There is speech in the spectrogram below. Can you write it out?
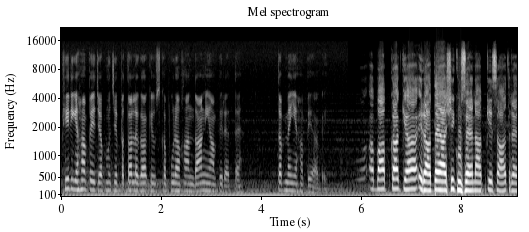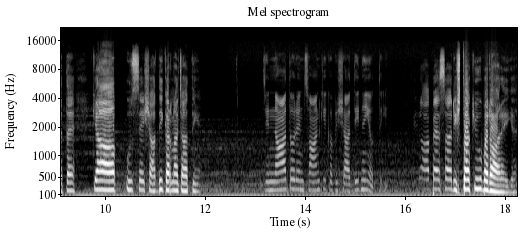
फिर यहाँ पे जब मुझे पता लगा कि उसका पूरा ख़ानदान यहाँ पे रहता है, तब मैं यहाँ पे आ गई। अब आपका क्या इरादा है? आशिक हुसैन आपके साथ रहता है। क्या आप उससे शादी करना चाहती हैं? जिन्नात और इंसान की कभी शादी नहीं होती। फिर आप ऐसा रिश्ता क्यों बना रही है?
